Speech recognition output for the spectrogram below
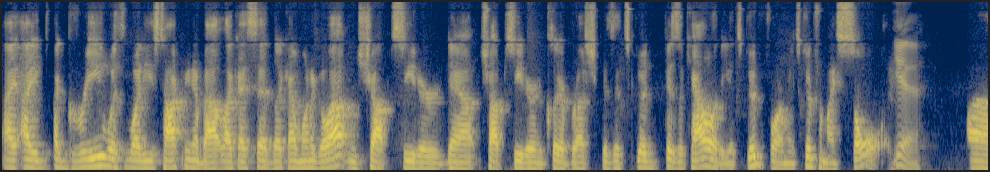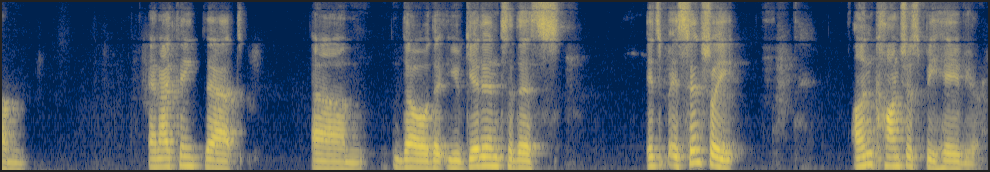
I I agree with what he's talking about. Like I said, like I want to go out and chop cedar down, chop cedar and clear brush because it's good physicality. It's good for me. It's good for my soul. yeah Um, and I think that um, though that you get into this, it's essentially unconscious behavior.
